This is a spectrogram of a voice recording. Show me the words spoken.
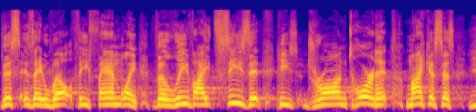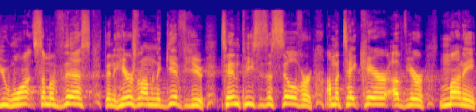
This is a wealthy family. The Levite sees it, he's drawn toward it. Micah says, You want some of this? Then here's what I'm going to give you 10 pieces of silver. I'm going to take care of your money.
